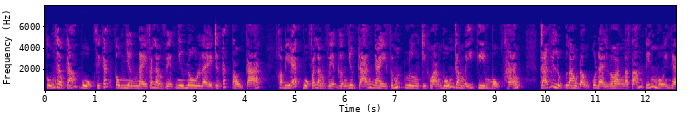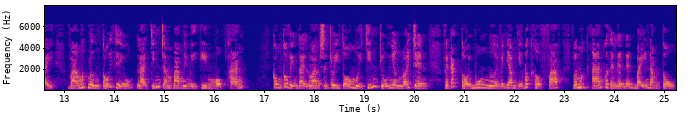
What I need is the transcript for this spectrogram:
Cũng theo cáo buộc thì các công nhân này phải làm việc như nô lệ trên các tàu cá. Họ bị ép buộc phải làm việc gần như cả ngày với mức lương chỉ khoảng 400 Mỹ Kim một tháng, trái với luật lao động của Đài Loan là 8 tiếng mỗi ngày và mức lương tối thiểu là 930 Mỹ Kim một tháng. Công tố viện Đài Loan sẽ truy tố 19 chủ nhân nói trên về các tội buôn người và giam giữ bất hợp pháp với mức án có thể lên đến 7 năm tù.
